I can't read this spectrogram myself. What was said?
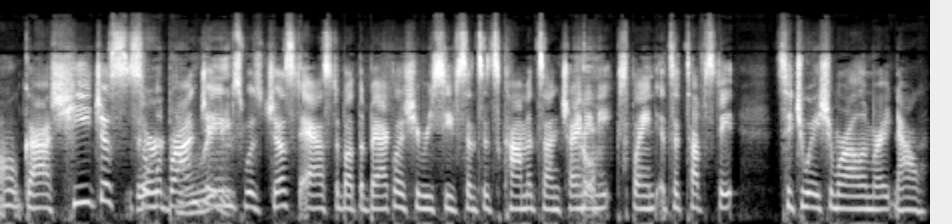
Oh gosh, he just They're so LeBron gritty. James was just asked about the backlash he received since its comments on China, and he explained it's a tough state situation we're all in right now.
